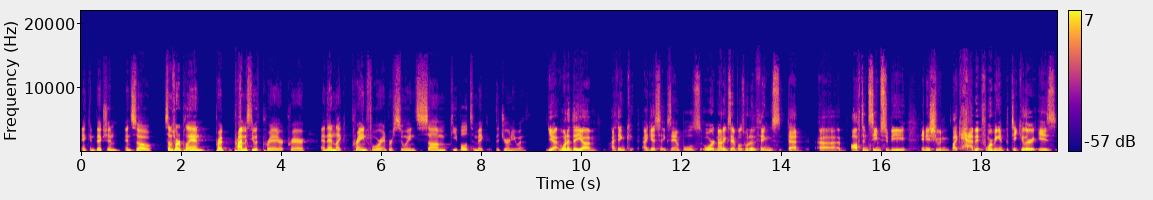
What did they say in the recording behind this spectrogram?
and conviction. And so some sort of plan, pri- primacy with prayer, prayer, and then like praying for and pursuing some people to make the journey with. Yeah, one of the um, I think I guess examples or not examples. One of the things that uh, often seems to be an issue in like habit forming in particular is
